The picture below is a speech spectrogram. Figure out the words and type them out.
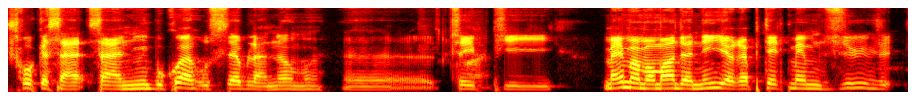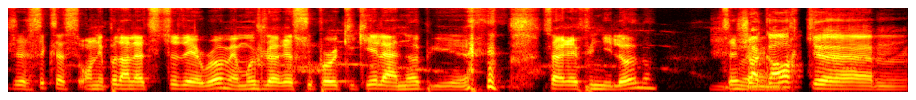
je trouve que ça, ça nuit beaucoup à Rousseff, Lana, moi. Euh, puis même à un moment donné, il aurait peut-être même dû, je, je sais que ça, on n'est pas dans l'attitude era, mais moi, je l'aurais super kické, Lana, puis euh, ça aurait fini là. là. Je d'accord que, euh,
